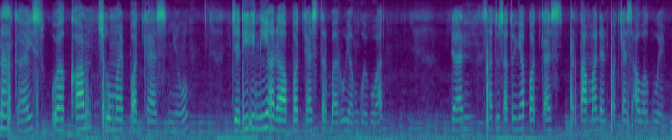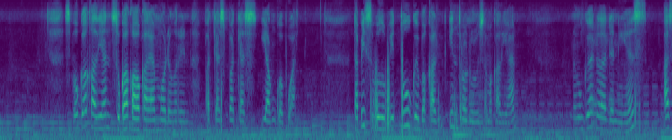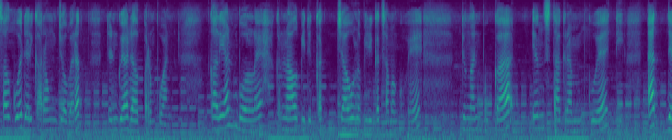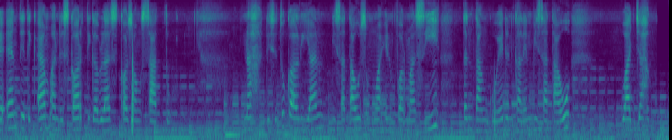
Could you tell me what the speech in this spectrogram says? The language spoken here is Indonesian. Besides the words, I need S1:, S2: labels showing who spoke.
S1: Nah guys, welcome to my podcast new. Jadi ini adalah podcast terbaru yang gue buat dan satu-satunya podcast pertama dan podcast awal gue. Semoga kalian suka kalau kalian mau dengerin podcast-podcast yang gue buat. Tapi sebelum itu gue bakal intro dulu sama kalian. Nama gue adalah Danies asal gue dari Karang, Jawa Barat dan gue adalah perempuan. Kalian boleh kenal lebih dekat, jauh lebih dekat sama gue dengan buka Instagram gue di @dn.m underscore 1301. Nah, di situ kalian bisa tahu semua informasi tentang gue dan kalian bisa tahu wajah gue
